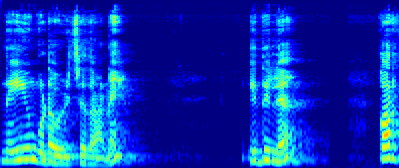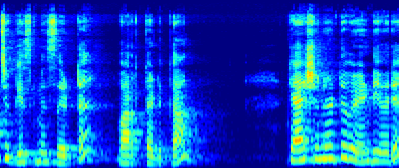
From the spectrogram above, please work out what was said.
നെയ്യും കൂടെ ഒഴിച്ചതാണേ. ഇതിൽ കുറച്ച് കിസ്മിസ് ഇട്ട് വറുത്തെടുക്കാം. കാഷ്യൂനട്ട് ഒരു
